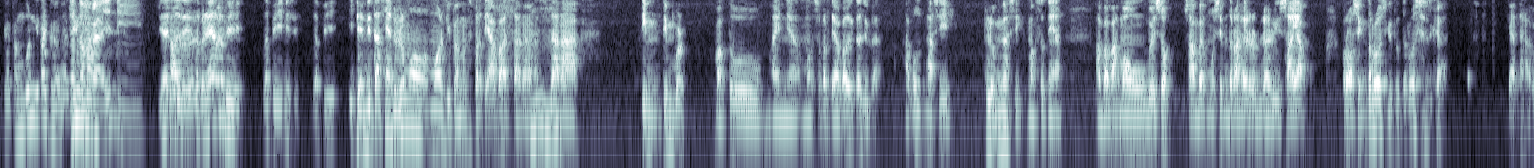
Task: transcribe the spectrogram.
datang pun kita gak nggak tetap terima. nggak ini ya itu sih sebenarnya lebih lebih ini sih lebih identitasnya dulu mau mau dibangun seperti apa secara Hmm. secara tim teamwork waktu mainnya mau seperti apa kita juga aku masih belum nggak sih maksudnya apakah mau besok sampai musim terakhir dari sayap crossing terus gitu terus juga nggak tahu.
